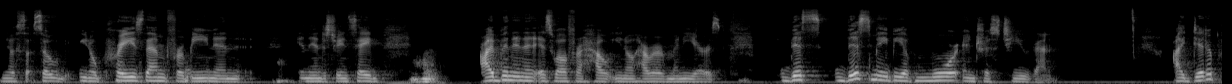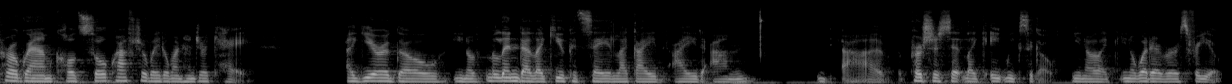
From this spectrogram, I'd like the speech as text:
You know, so, so you know, praise them for being in in the industry and say I've been in it as well for how you know however many years, this this may be of more interest to you then. I did a program called Soulcraft Your Way to 100K a year ago. You know, Melinda, like you could say, like I'd I'd um, uh, purchased it like eight weeks ago. You know, like you know whatever is for you.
